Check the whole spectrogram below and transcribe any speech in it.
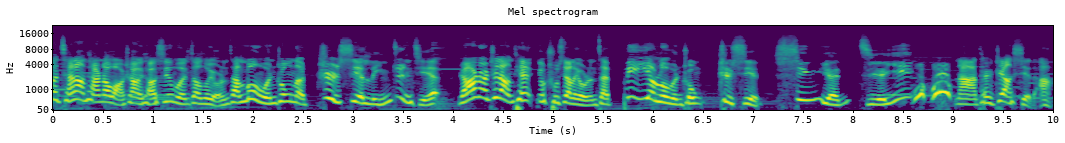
这前两天呢，网上有条新闻，叫做有人在论文中呢致谢林俊杰。然而呢，这两天又出现了有人在毕业论文中致谢新垣结衣。那他是这样写的啊：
